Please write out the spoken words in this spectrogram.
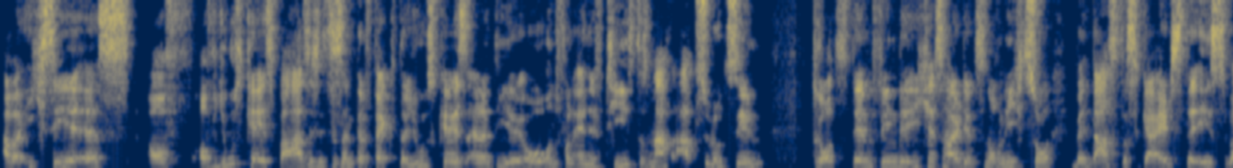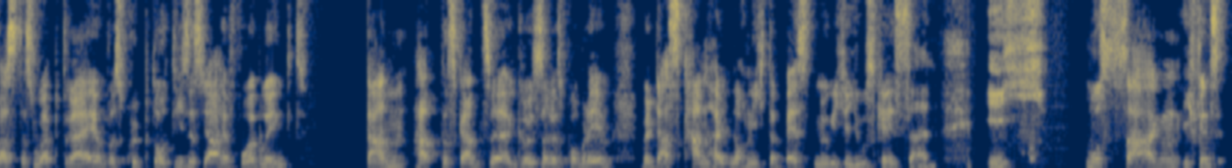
aber ich sehe es auf, auf Use-Case-Basis ist das ein perfekter Use-Case einer DAO und von NFTs. Das macht absolut Sinn. Trotzdem finde ich es halt jetzt noch nicht so, wenn das das Geilste ist, was das Web 3 und was Crypto dieses Jahr hervorbringt, dann hat das Ganze ein größeres Problem, weil das kann halt noch nicht der bestmögliche Use Case sein. Ich muss sagen, ich finde es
